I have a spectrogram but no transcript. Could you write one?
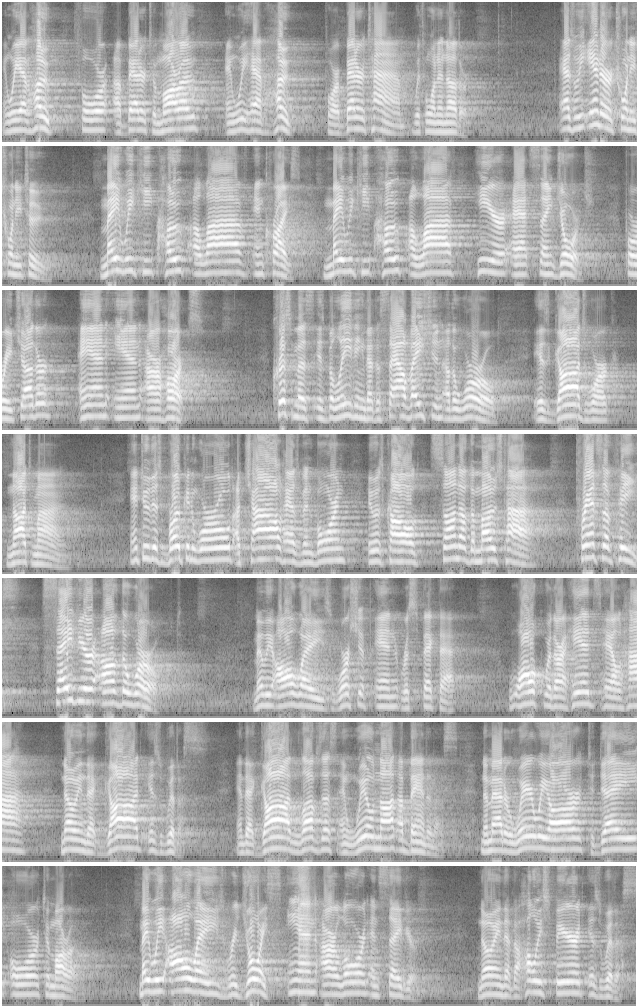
And we have hope for a better tomorrow, and we have hope for a better time with one another. As we enter 2022, may we keep hope alive in Christ. May we keep hope alive here at St. George for each other and in our hearts. Christmas is believing that the salvation of the world is God's work, not mine. Into this broken world, a child has been born who is called Son of the Most High, Prince of Peace, Savior of the world. May we always worship and respect that. Walk with our heads held high, knowing that God is with us and that God loves us and will not abandon us, no matter where we are today or tomorrow. May we always rejoice in our Lord and Savior, knowing that the Holy Spirit is with us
